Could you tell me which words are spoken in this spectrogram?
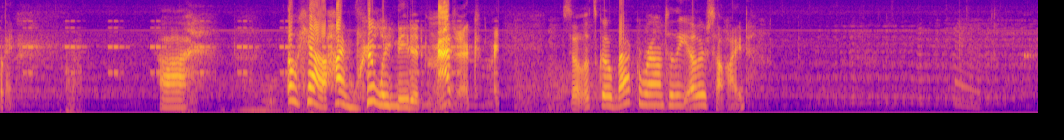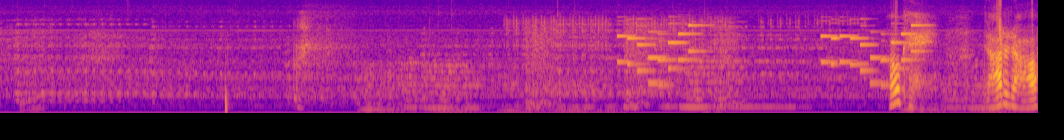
Okay. Uh... Oh yeah, I really needed magic. So let's go back around to the other side. Okay. Da da da.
